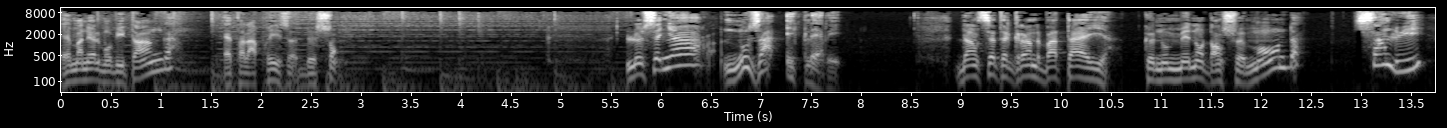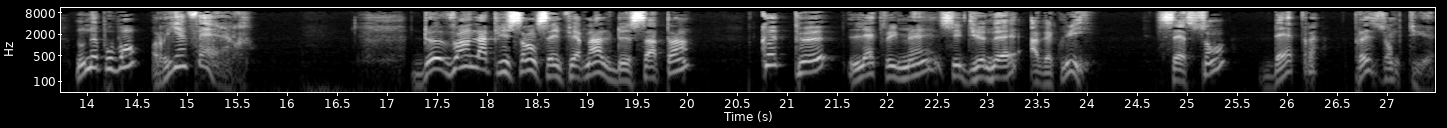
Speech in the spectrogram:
Emmanuel Mobitang est à la prise de son. Le Seigneur nous a éclairés. Dans cette grande bataille que nous menons dans ce monde, sans lui, nous ne pouvons rien faire. Devant la puissance infernale de Satan, que peut l'être humain si Dieu n'est avec lui? Cessons d'être présomptueux.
